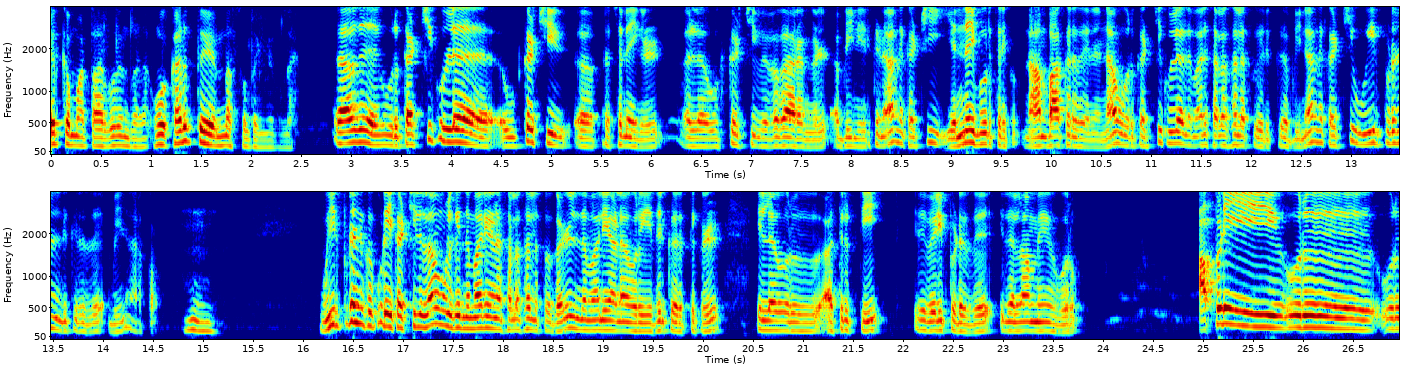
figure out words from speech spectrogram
ஏற்க மாட்டார்கள்ன்றாங்க உங்கள் கருத்து என்ன சொல்கிறீங்க இதில்? அதாவது ஒரு கட்சிக்குள்ள உட்கட்சி பிரச்சனைகள் அல்ல உட்கட்சி விவகாரங்கள் அப்படின்னு இருக்குன்னா அந்த கட்சி என்னை பொறுத்த வரைக்கும் நான் பார்க்கறது என்னன்னா ஒரு கட்சிக்குள்ள இந்த மாதிரி சலசலப்பு இருக்கு அப்படின்னா அந்த கட்சி உயிர்ப்புடன் இருக்கிறது அப்படின்னு அர்த்தம். உயிர்ப்புடன் இருக்கக்கூடிய கட்சியில தான் உங்களுக்கு இந்த மாதிரியான சலசலப்புகள் இந்த மாதிரியான ஒரு எதிர்கருத்துக்கள் இல்லை ஒரு அதிருப்தி இது வெளிப்படுறது இதெல்லாமே வரும். அப்படி ஒரு ஒரு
